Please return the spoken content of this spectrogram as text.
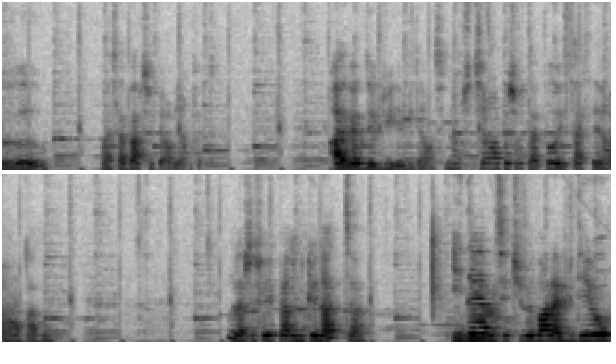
Oh. Ça part super bien en fait. Avec de l'huile évidemment, sinon tu tires un peu sur ta peau et ça c'est vraiment pas bon. Là j'ai failli perdre une quenotte. Idem si tu veux voir la vidéo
